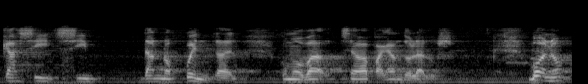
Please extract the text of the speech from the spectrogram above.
casi sin darnos cuenta de cómo va, se va apagando la luz. Bueno,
